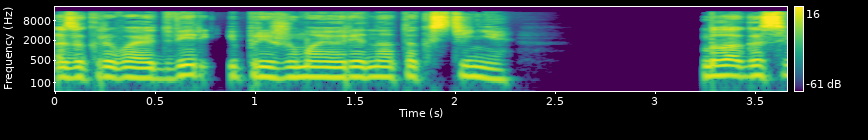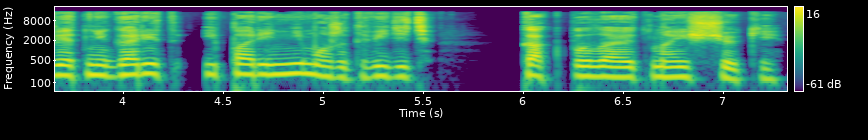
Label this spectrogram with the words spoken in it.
Закрываю дверь и прижимаю Рената к стене. Благо свет не горит, и парень не может видеть, как пылают мои щеки.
